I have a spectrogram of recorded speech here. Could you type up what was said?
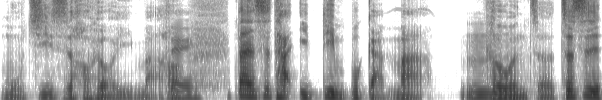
母鸡是侯友宜嘛，哈对，但是他一定不敢骂柯文哲，嗯、这是。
